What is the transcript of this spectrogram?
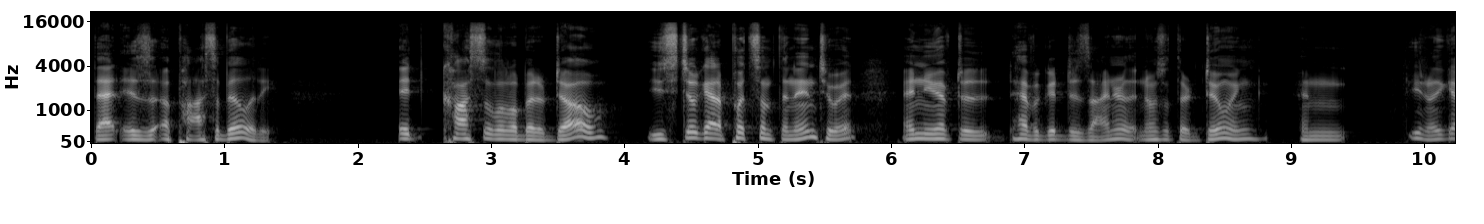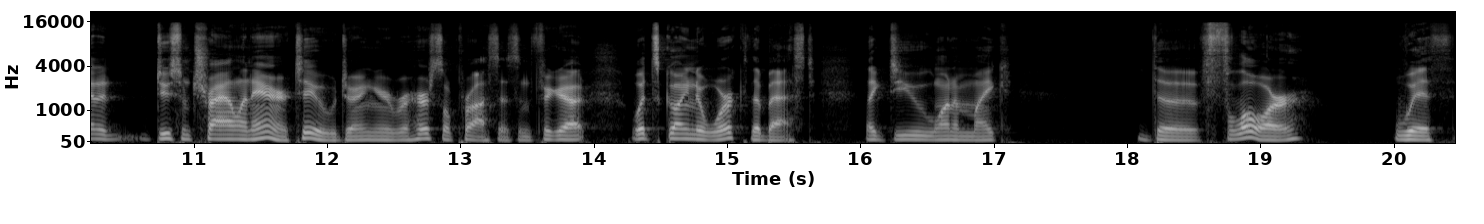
That is a possibility. It costs a little bit of dough. You still got to put something into it, and you have to have a good designer that knows what they're doing. And you know, you got to do some trial and error too during your rehearsal process and figure out what's going to work the best. Like, do you want to mic the floor with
